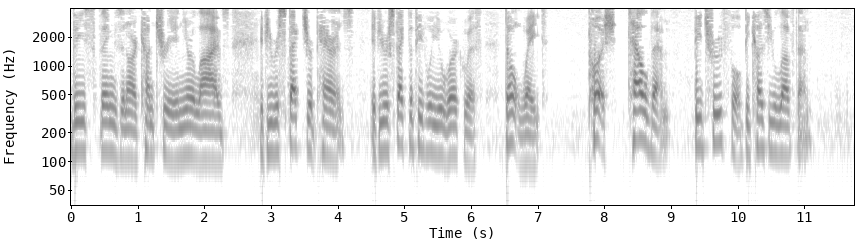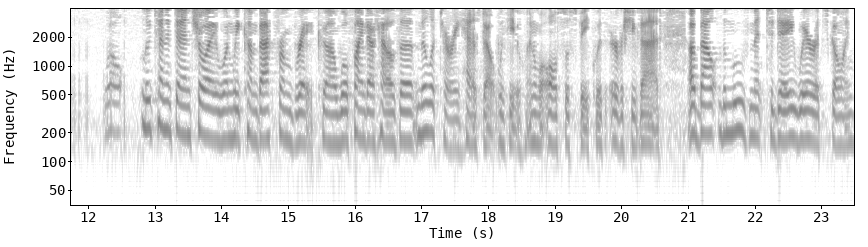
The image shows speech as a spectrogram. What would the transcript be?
these things in our country, in your lives, if you respect your parents, if you respect the people you work with, don't wait. Push, tell them, be truthful because you love them. Well, Lieutenant Dan Choi, when we come back from break, uh, we'll find out how the military has dealt with you, and we'll also speak with Urvashi Vaid about the movement today, where it's going,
